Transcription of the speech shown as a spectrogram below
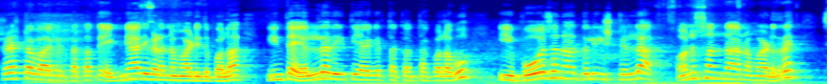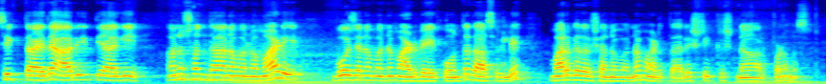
ಶ್ರೇಷ್ಠವಾಗಿರ್ತಕ್ಕಂಥ ಯಜ್ಞಾದಿಗಳನ್ನು ಮಾಡಿದ ಫಲ, ಇಂಥ ಎಲ್ಲ ರೀತಿಯಾಗಿರ್ತಕ್ಕಂಥ ಫಲವು ಈ ಭೋಜನದಲ್ಲಿ ಇಷ್ಟೆಲ್ಲ ಅನುಸಂಧಾನ ಮಾಡಿದ್ರೆ ಸಿಗ್ತಾ ಇದೆ. ಆ ರೀತಿಯಾಗಿ ಅನುಸಂಧಾನವನ್ನು ಮಾಡಿ ಭೋಜನವನ್ನು ಮಾಡಬೇಕು ಅಂತ ದಾಸರಲ್ಲಿ ಮಾರ್ಗದರ್ಶನವನ್ನು ಮಾಡ್ತಾರೆ. ಶ್ರೀಕೃಷ್ಣ ಅರ್ಪಣ ಮಸ್ತು.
